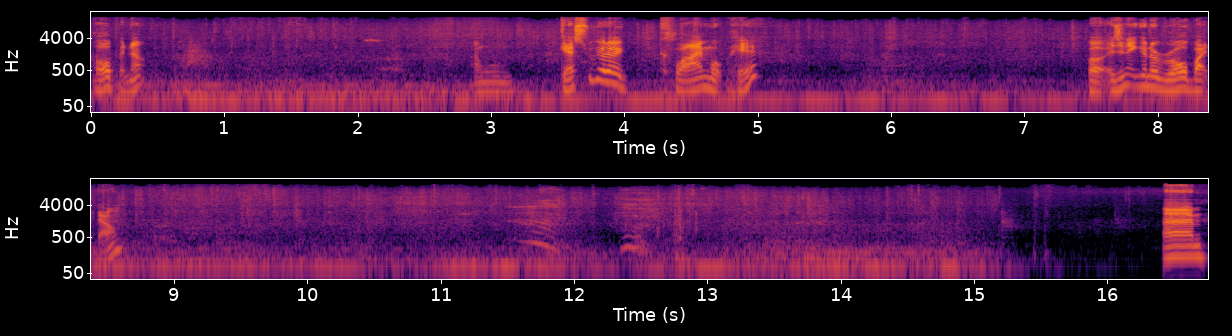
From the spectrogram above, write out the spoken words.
Hoping not. I guess we gotta climb up here. But isn't it gonna roll back down? Um.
